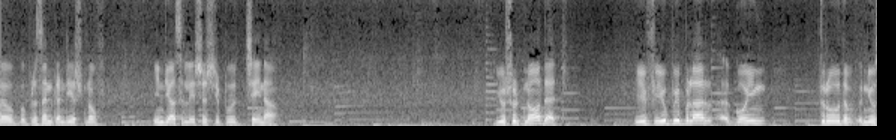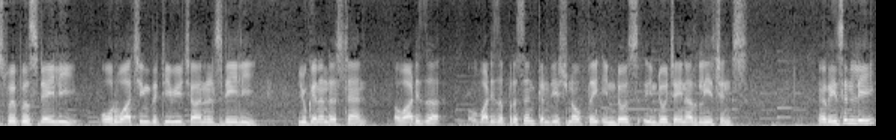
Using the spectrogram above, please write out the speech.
uh, present condition of India's relationship with China? You should know that if you people are going through the newspapers daily or watching the TV channels daily, you can understand what is the what is the present condition of the Indo Indo-China relations. Recently,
